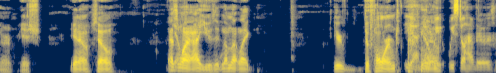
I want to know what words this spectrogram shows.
or ish. You know, so that's Yep. why I use it, and I'm not like you're deformed. Yeah, you no, know? we we still have those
